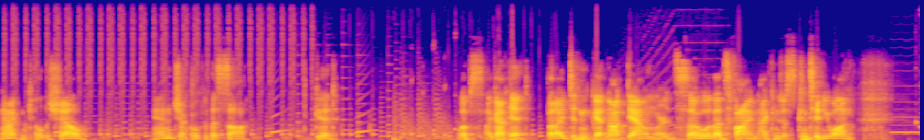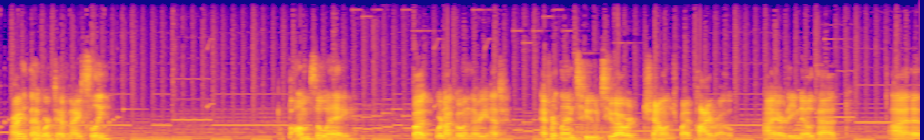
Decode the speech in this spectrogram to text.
Now I can kill the shell and jump over the saw. Good. Whoops, I got hit, but I didn't get knocked downwards, so that's fine. I can just continue on. Alright, that worked out nicely. Bombs away. But we're not going there yet. Effortland 2 two-hour challenge by Pyro. I already know that. Uh,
